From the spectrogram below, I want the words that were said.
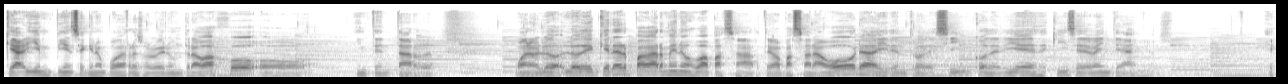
que alguien piense que no puedes resolver un trabajo o intentar... Bueno, lo, de querer pagar menos va a pasar, te va a pasar ahora y dentro de 5, de 10, de 15, de 20 años. Es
